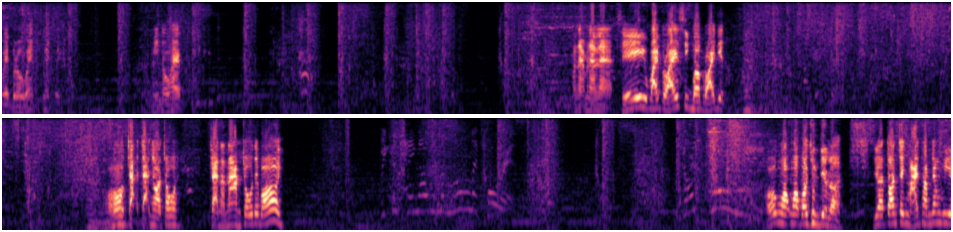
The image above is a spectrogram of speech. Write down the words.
Wait bro, wait, wait, wait. Me no help. Mà nè, mà nè, nè. Si quay bright, si bờ bright đi. Ồ, chạy chạy nhỏ trôi. Chạy là nam trôi thế boy. Ồ, ngọt ngọt bao nhiêu tiền rồi. យកអត់តន់ចេញម៉ាយធំអញ្ចឹងវា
